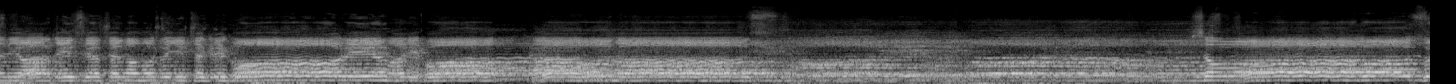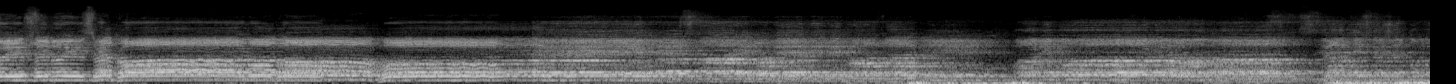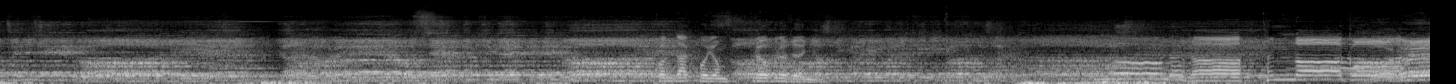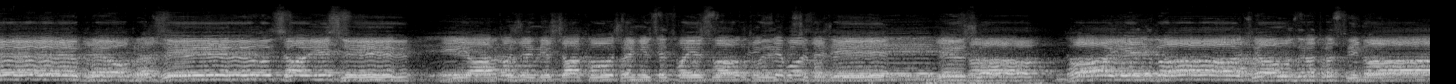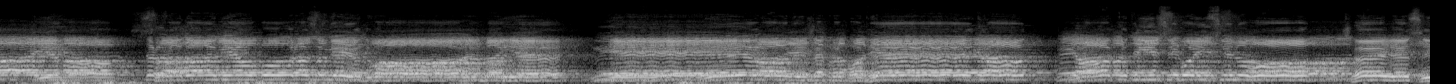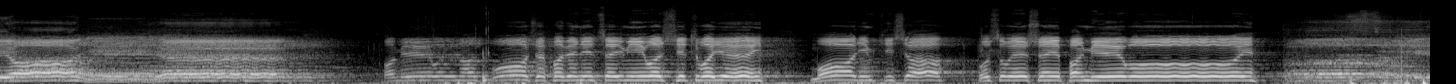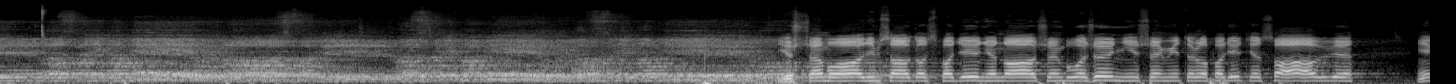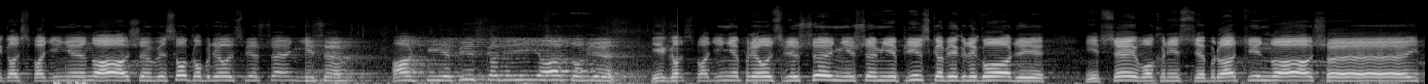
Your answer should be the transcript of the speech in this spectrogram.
Святый священномучениче Григорий, моли Бога о нас. Слава Отцу и Сыну и Святому Kontakt poją preobrażeniu. На горе преобразился Иси, и яко же мешак ученицы Твоей славы Ты возложи, Еша, да Тя узнат распинаемо, страдания Бог воистину Шее сияние. Помилуй нас, Боже, по велицей милости Твоей, молим Тися, услыши и помилуй. Еще молимся Господине нашем, блаженнейшем митрополите Савве, и Господине нашем высокопреосвященнейшем архиепископе Иакове, и Господине преосвященнейшем епископе Григории, и всей во Христе братья нашей.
